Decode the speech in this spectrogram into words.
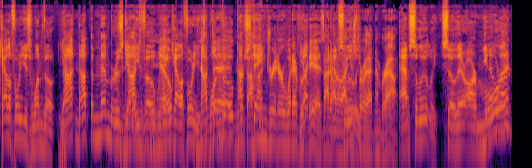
California's one vote, not not the members get Not- a vote within. California. It's Not one the, vote not per the state. hundred or whatever Yep. it is. I don't know. I Absolutely. just throw that number out. Absolutely. So there are more. You know what?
